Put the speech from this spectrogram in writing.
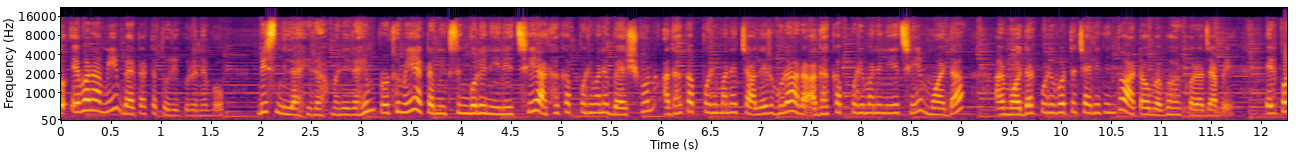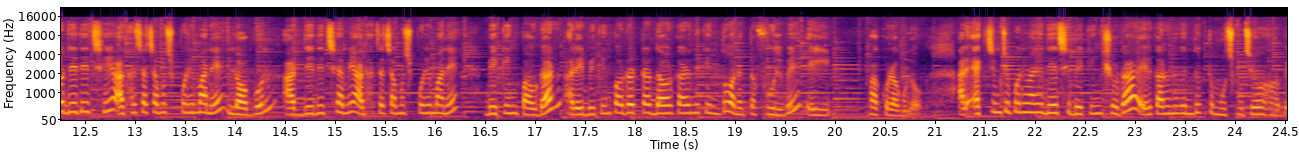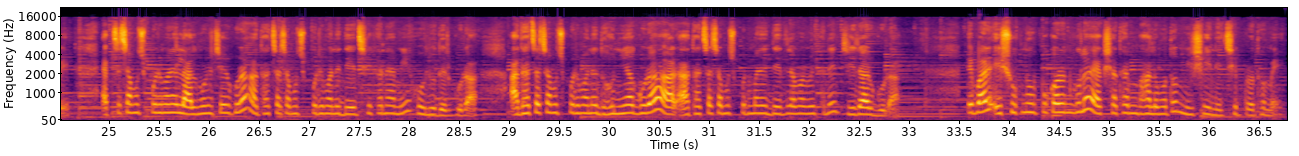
তো এবার আমি ব্যাটারটা তৈরি করে নেব। বিসমিল্লাহির রহমানির রাহিম প্রথমেই একটা মিক্সিং বলে নিয়ে নিচ্ছি আধা কাপ পরিমাণে বেসন, আধা কাপ পরিমাণে চালের গুঁড়া আর আধা কাপ পরিমাণে নিয়েছি ময়দা। আর ময়দার পরিবর্তে চাইলে কিন্তু আটাও ব্যবহার করা যাবে। এরপর দিয়ে দিচ্ছি আধা চা চামচ পরিমাণে লবণ আর দিয়ে দিচ্ছি আমি আধা চা চামচ পরিমাণে বেকিং পাউডার। আর এই বেকিং পাউডারটা দেওয়ার কারণে কিন্তু অনেকটা ফুলবে এই পাকোড়াগুলো। আর এক চিমটি পরিমাণে দিয়েছি বেকিং সোডা, এর কারণে কিন্তু একটু মুচমুচেও হবে। এক চা চামচ পরিমাণে লাল মরিচের গুঁড়া, আধা চা চামচ পরিমাণে দিয়েছি এখানে আমি হলুদের গুঁড়া। আধা চা চামচ পরিমাণে ধনিয়া গুঁড়া আর আধা চা চামচ পরিমাণে দিয়ে দিলাম আমি এখানে জিরার গুঁড়া। এবার এই শুকনো উপকরণগুলো একসাথে আমি ভালো মতো মিশিয়ে নিচ্ছি প্রথমে।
